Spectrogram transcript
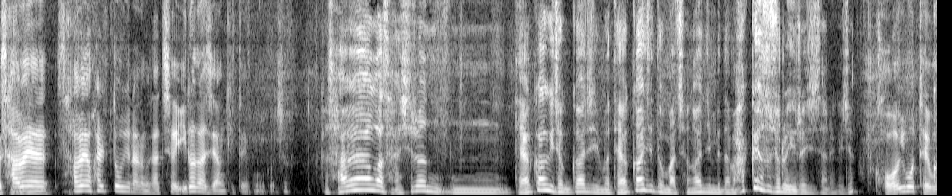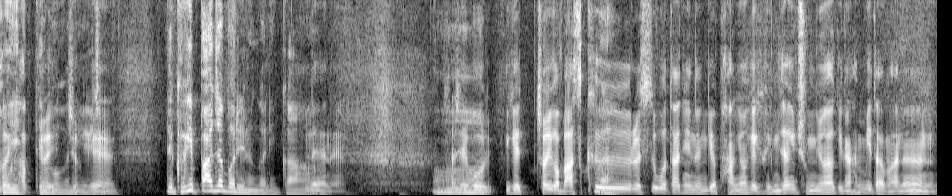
사회 사회 활동이라는 것 자체가 일어나지 않기 때문인 거죠. 그 사회화가 사실은 음, 대학 가기 전까지 뭐 대학까지도 마찬가지입니다만 학교에서 주로 이루어지잖아요, 그죠? 거의 뭐 대부분 거의 학교에 대부분이 있죠. 그죠? 예. 근데 그게 빠져버리는 거니까. 네네. 어, 사실 뭐 이게 저희가 네. 마스크를 쓰고 다니는 게 방역에 굉장히 중요하기는 합니다만은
